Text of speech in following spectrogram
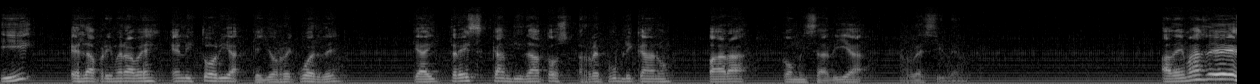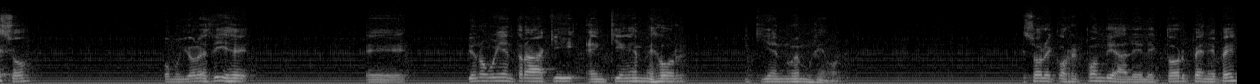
Y es la primera vez en la historia que yo recuerde que hay tres candidatos republicanos para comisaría residente. Además de eso, como yo les dije, eh, yo no voy a entrar aquí en quién es mejor y quién no es mejor. Eso le corresponde al elector PNP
